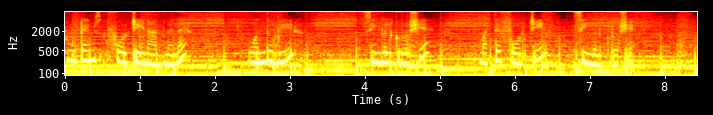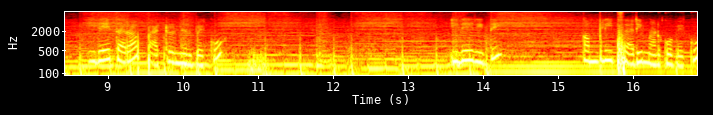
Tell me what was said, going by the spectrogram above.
ಟೂ ಟೈಮ್ಸ್ ಫೋರ್ ಚೈನ್ ಆದಮೇಲೆ ಒಂದು ಬೀಡ್ ಸಿಂಗಲ್ ಕ್ರೋಶೆ ಮತ್ತು ಫೋರ್ ಚೈನ್ ಸಿಂಗಲ್ ಕ್ರೋಶೆ ಇದೇ ಥರ ಪ್ಯಾಟ್ರನ್ ಇರಬೇಕು. ಇದೇ ರೀತಿ ಕಂಪ್ಲೀಟ್ ಸ್ಯಾರಿ ಮಾಡ್ಕೋಬೇಕು.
